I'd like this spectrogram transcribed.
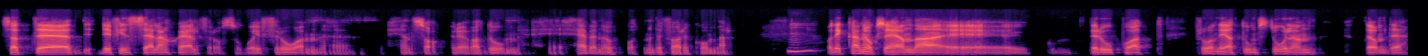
så att eh, det finns sällan skäl för oss att gå ifrån en sakprövad dom även uppåt, men det förekommer. Mm. Och det kan också hända, eh, bero på att från det att domstolen dömde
